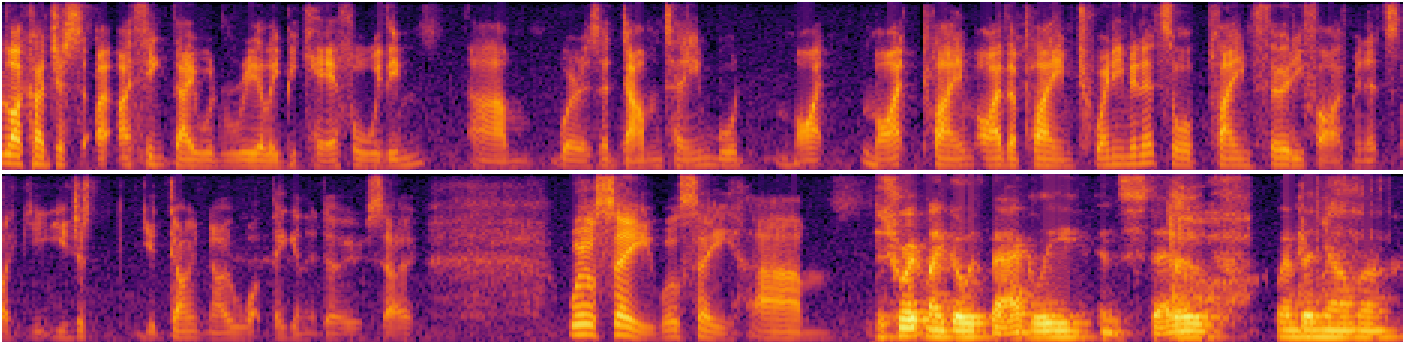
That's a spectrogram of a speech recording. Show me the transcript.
like I just I, I think they would really be careful with him. Um, whereas a dumb team would might might play him either play him 20 minutes or play him 35 minutes. Like you, you just you don't know what they're going to do. So we'll see. We'll see. Um, Detroit might go with Bagley instead of Wembanyama.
